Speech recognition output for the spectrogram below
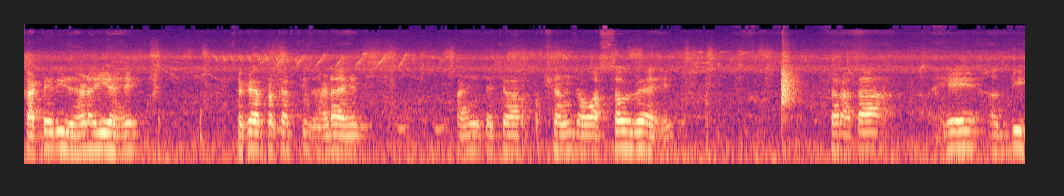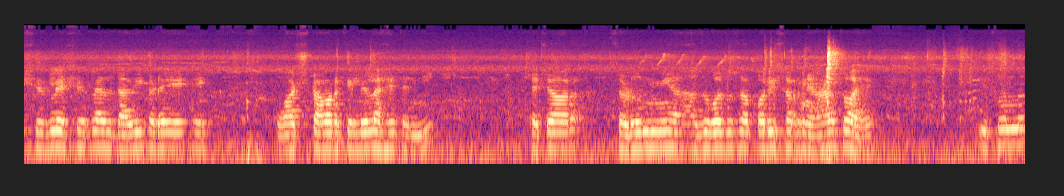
काटेरी झाडंही आहेत. सगळ्या प्रकारची झाडं आहेत. आणि त्याच्यावर पक्ष्यांचं वास्तव्य आहे. तर आता हे अगदी शिरल्या शिरल्याच डावीकडे एक वॉच टॉवर केलेलं आहे त्यांनी. त्याच्यावर चढून मी आजूबाजूचा परिसर निहाळतो आहे. इथून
